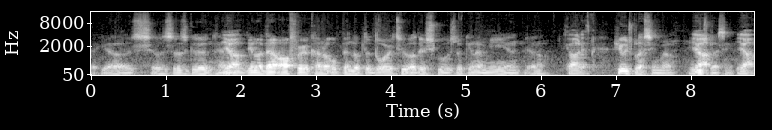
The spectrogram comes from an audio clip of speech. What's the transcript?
like, yeah, it was, it was it was good. And, Yeah. you know, that offer kind of opened up the door to other schools looking at me, and yeah, Got it. Huge blessing, man. Huge Yeah. blessing. Yeah,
